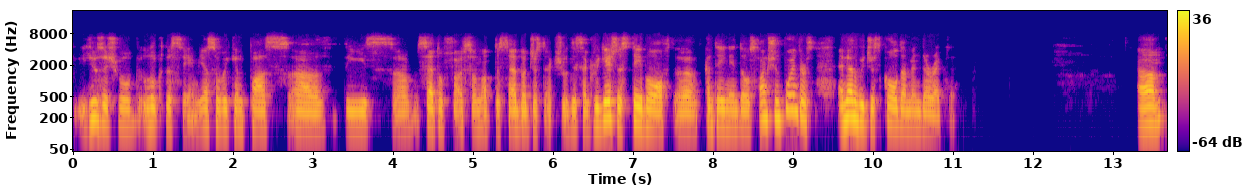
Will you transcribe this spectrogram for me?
usage will look the same. Yeah, so we can pass uh, these set of so not the set, but just actually this aggregation, table of containing those function pointers, and then we just call them indirectly. Um,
